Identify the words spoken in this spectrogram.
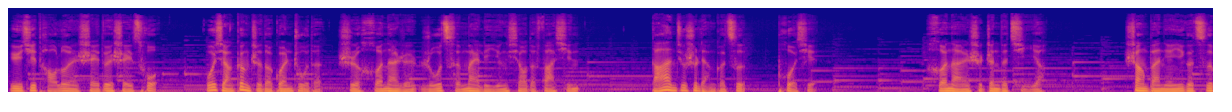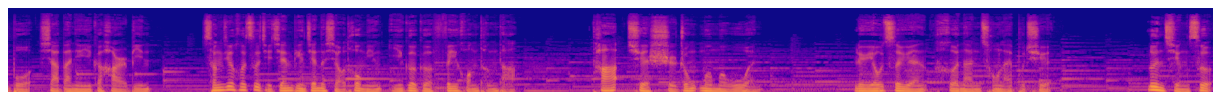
与其讨论谁对谁错，我想更值得关注的是河南人如此卖力营销的发心。答案就是两个字：迫切。河南是真的急呀！上半年一个淄博，下半年一个哈尔滨，曾经和自己肩并肩的小透明一个个飞黄腾达，他却始终默默无闻。旅游资源，河南从来不缺。论景色，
